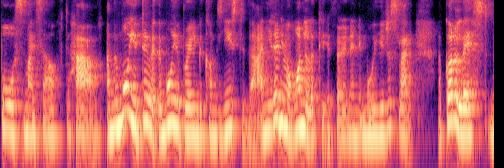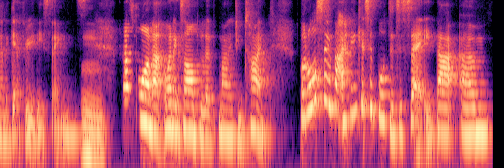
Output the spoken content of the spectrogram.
force myself to have. And the more you do it, the more your brain becomes used to that. And you don't even want to look at your phone anymore. You're just like, I've got a list, I'm going to get through these things. Mm. That's one, one example of managing time. But also, I think it's important to say that um,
